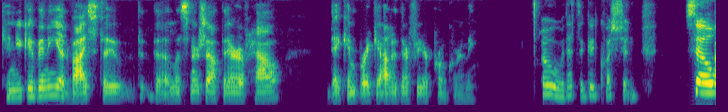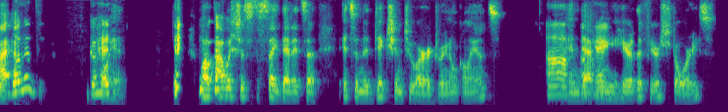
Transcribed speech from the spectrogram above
can you give any advice to the listeners out there of how they can break out of their fear programming oh that's a good question so I, one of the, go ahead. Go ahead well, I was just to say that it's a it's an addiction to our adrenal glands, ah, and that okay. when you hear the fear stories,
